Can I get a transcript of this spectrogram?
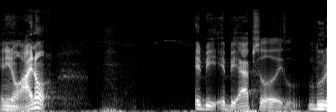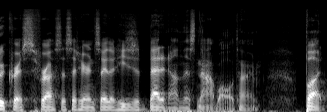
and you know, I don't. It'd be it'd be absolutely ludicrous for us to sit here and say that he's just bedded on this knob all the time, but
